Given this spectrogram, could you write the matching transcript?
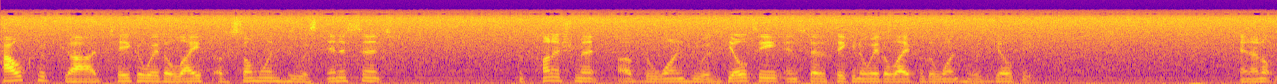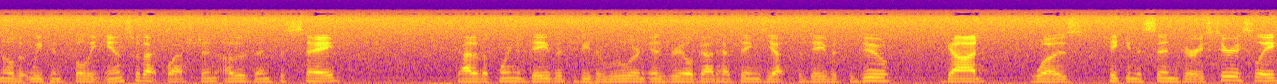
How could God take away the life of someone who was innocent the punishment of the one who is guilty instead of taking away the life of the one who is guilty? And I don't know that we can fully answer that question other than to say God had appointed David to be the ruler in Israel. God had things yet for David to do. God was taking the sin very seriously.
